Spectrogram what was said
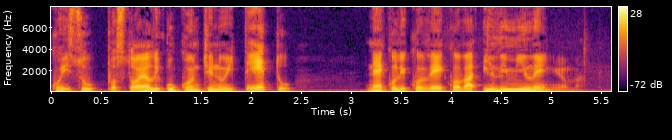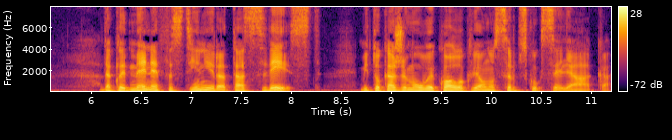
koji su postojali u kontinuitetu nekoliko vekova ili milenijuma. Dakle, mene fascinira ta svest, mi to kažemo uvek kolokvijalno srpskog seljaka,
